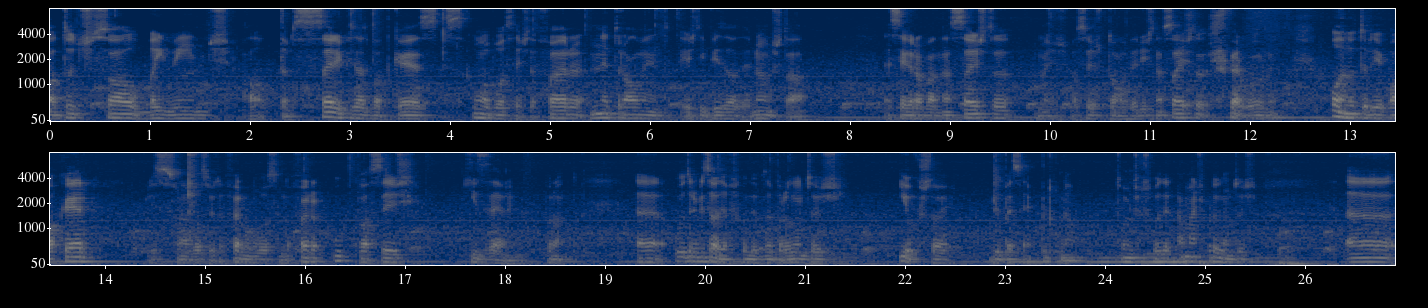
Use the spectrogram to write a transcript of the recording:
Olá a todos pessoal, bem-vindos ao terceiro episódio do podcast. Uma boa sexta-feira. Naturalmente, este episódio não está a ser gravado na sexta, mas vocês estão a ver isto na sexta, espero eu, né? ou no outro dia qualquer. Por isso, uma boa sexta-feira, uma boa segunda-feira, o que vocês quiserem. Pronto. Uh, outro episódio respondemos a perguntas e eu gostei. E eu pensei, por que não? Vamos responder a mais perguntas. Uh,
